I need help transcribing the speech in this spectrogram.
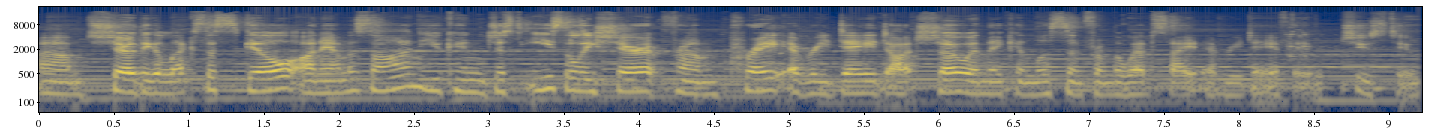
um, share the Alexa skill on Amazon. You can just easily share it from prayeveryday.show and they can listen from the website every day if they choose to.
